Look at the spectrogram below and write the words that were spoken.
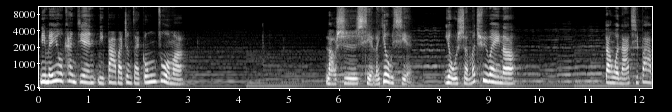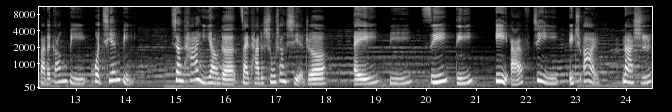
你没有看见你爸爸正在工作吗？”老师写了又写。有什么趣味呢？当我拿起爸爸的钢笔或铅笔，像他一样的在他的书上写着 A B C D E F G H I，那时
